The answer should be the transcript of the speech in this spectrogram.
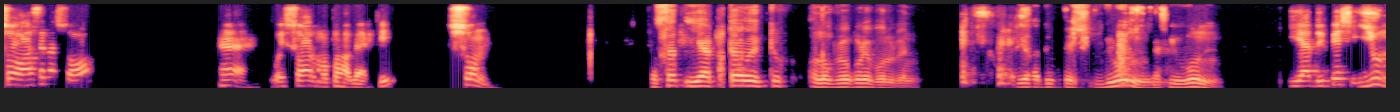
স আছে না স হ্যাঁ ওই সর মতো হবে আর কি। সুন ইয়ারটাও একটু অনুগ্রহ করে বলবেন। ইয়া দুই পেশ ইউন নাকি উন? ইয়া দুই পেশ ইউন।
